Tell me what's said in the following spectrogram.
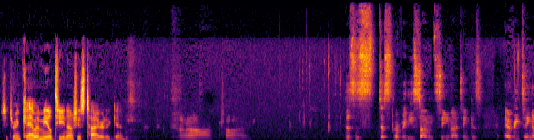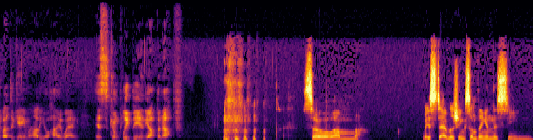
She drank chamomile tea. Now she's tired again. Oh, tired. This is just a really silent scene, I think, because everything about the game Audio High Wang is completely in the up and up. So, um, we establishing something in this scene.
